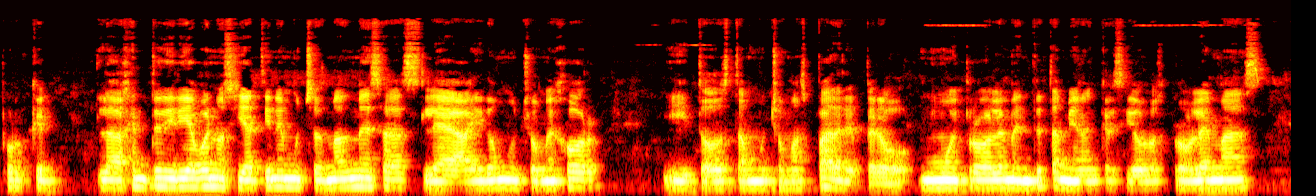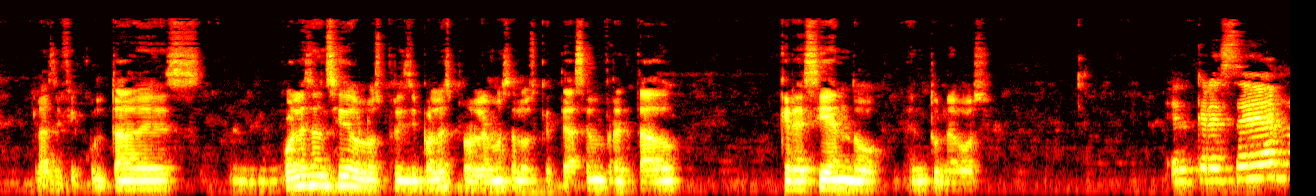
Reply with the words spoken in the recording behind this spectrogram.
Porque la gente diría, bueno, si ya tiene muchas más mesas, le ha ido mucho mejor y todo está mucho más padre, pero muy probablemente también han crecido los problemas, las dificultades. ¿Cuáles han sido los principales problemas a los que te has enfrentado creciendo en tu negocio? El crecer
